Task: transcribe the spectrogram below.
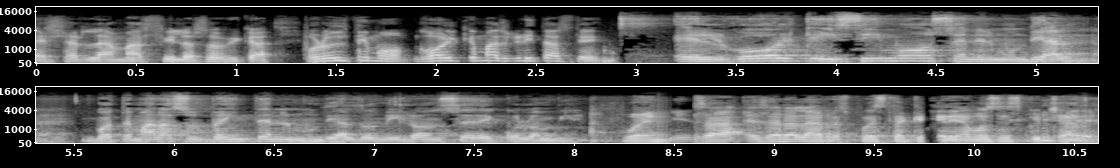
Esa es la más filosófica. Por último, ¿gol que más gritaste? El gol que hicimos en el Mundial. Guatemala Sub-20 en el Mundial 2011 de Colombia. Bueno, esa, esa era la respuesta que queríamos escuchar.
